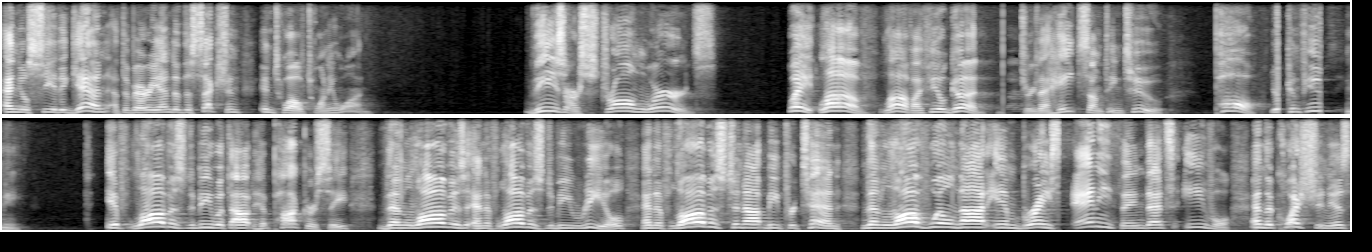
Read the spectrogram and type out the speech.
and you'll see it again at the very end of the section in 12:21. These are strong words. Wait, love, love, I feel good. But you're going to hate something too. Paul, you're confusing me. If love is to be without hypocrisy, then love is, and if love is to be real, and if love is to not be pretend, then love will not embrace anything that's evil. And the question is,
